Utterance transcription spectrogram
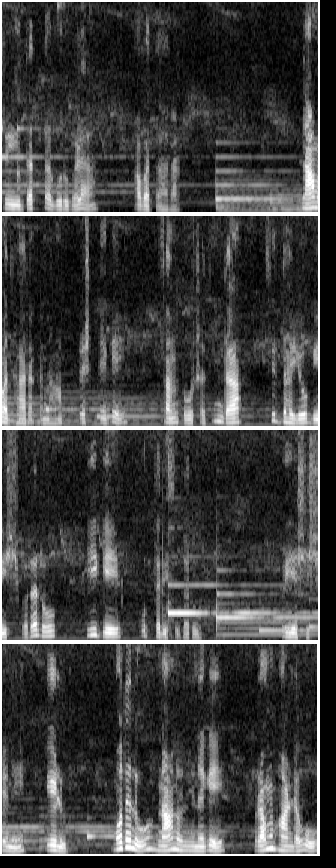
ಶ್ರೀ ದತ್ತ ಗುರುಗಳ ಅವತಾರ. ನಾಮಧಾರಕನ ಪ್ರಶ್ನೆಗೆ ಸಂತೋಷದಿಂದ ಸಿದ್ಧಯೋಗೀಶ್ವರರು ಹೀಗೆ ಉತ್ತರಿಸಿದರು. ಪ್ರಿಯ ಶಿಷ್ಯನೇ ಕೇಳು ಮೊದಲು ನಾನು ನಿನಗೆ ಬ್ರಹ್ಮಾಂಡವು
